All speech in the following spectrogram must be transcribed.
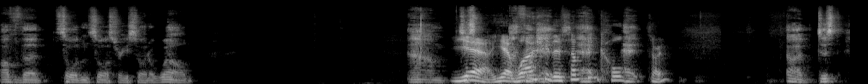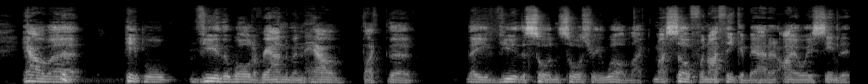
of the sword and sorcery sort of world. Um, just- yeah, yeah. I Well, actually, that- there's something at- called. at- sorry. uh, just how uh, people view the world around them and how like the they view the sword and sorcery world. Like myself, when I think about it, I always seem to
